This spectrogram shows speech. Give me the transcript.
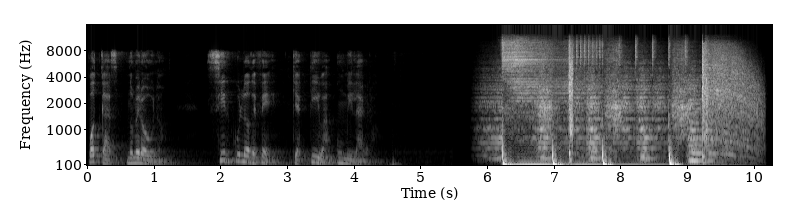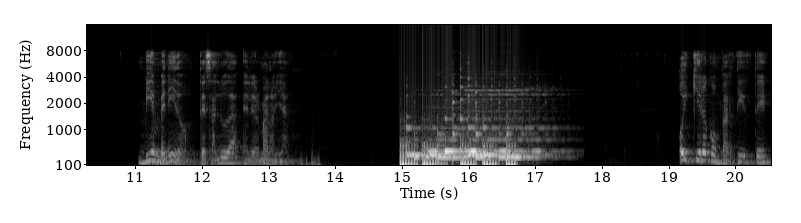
Podcast número 1. Círculo de fe que activa un milagro. Bienvenido, te saluda el hermano Jan. Hoy quiero compartirte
